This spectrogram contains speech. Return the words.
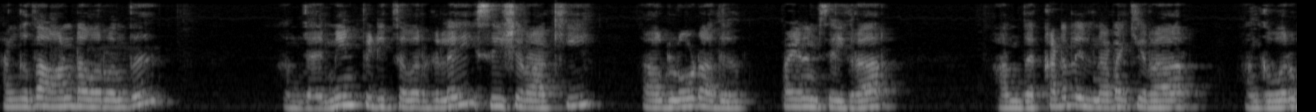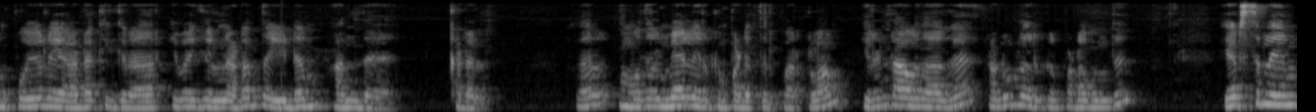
அங்கு தான் ஆண்டவர் வந்து அந்த மீன் பிடித்தவர்களை சீஷராக்கி அவர்களோடு அதில் பயணம் செய்கிறார். அந்த கடலில் நடக்கிறார். அங்கு வரும் புயலை அடக்குகிறார். இவைகள் நடந்த இடம் அந்த கடல். அதாவது முதல் மேலே இருக்கும் படத்தில் பார்க்கலாம். இரண்டாவதாக நடுவில் இருக்கிற படம் வந்து எர்சலேம்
